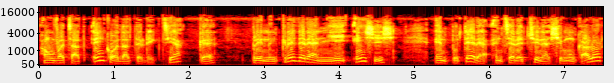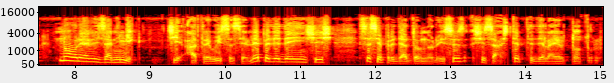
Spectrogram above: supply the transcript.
au învățat încă o dată lecția că, prin încrederea în ei înșiși, în puterea, înțelepciunea și munca lor, nu au realizat nimic, ci a trebuit să se lepede de ei înșiși, să se predea Domnului Isus și să aștepte de la El totul.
